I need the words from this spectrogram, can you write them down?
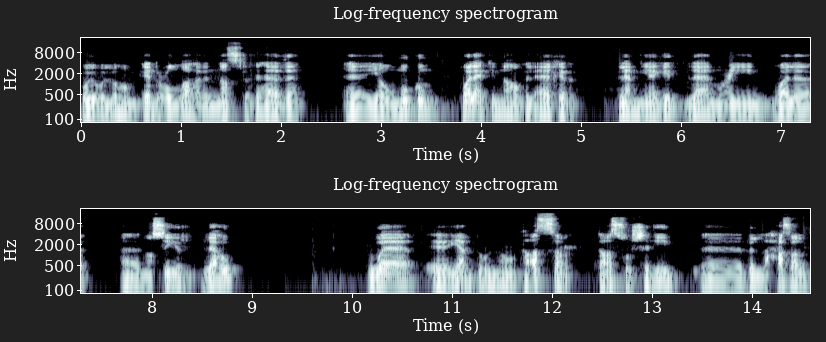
ويقول لهم ادعوا الله بالنصر في هذا يومكم ولكنه في الآخر لم يجد لا معين ولا نصير له. ويبدو إنه تاثر تأثر شديد باللي حصل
